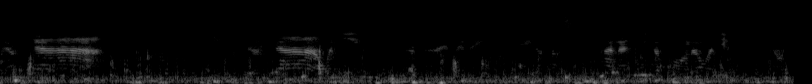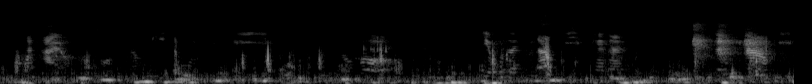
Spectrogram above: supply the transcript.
แล้วจ้าเดี๋ยวจ้า วันนี้หายไปไหนคนนี้ก็สักสี่สิบห้านาทีก็พอแล้ววันนี้เดี๋ยวมาถ่ายเอาสดๆทำคลิปนู่นคลิปนี้แล้วก็เยี่ยมเพื่อนอยู่หน้าฟีดแค่นั้นเพื่อนอยู่หน้าฟีด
